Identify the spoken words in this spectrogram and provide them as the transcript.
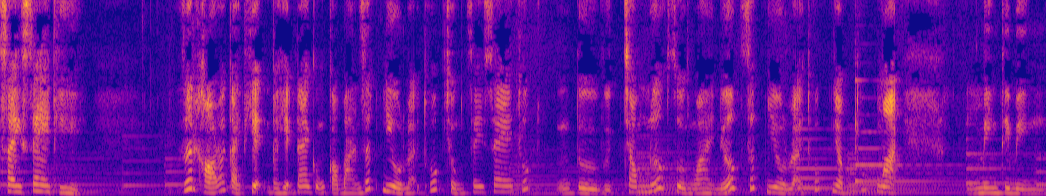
say xe thì rất khó là cải thiện và hiện nay cũng có bán rất nhiều loại thuốc chống say xe, thuốc từ trong nước rồi ngoài nước, rất nhiều loại thuốc nhập, thuốc ngoại. Mình thì mình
